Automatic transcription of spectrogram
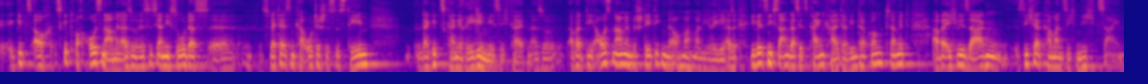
gibt es auch, es gibt auch Ausnahmen. Also es ist ja nicht so, dass äh, das Wetter ist ein chaotisches System da gibt es keine Regelmäßigkeiten. Also, aber die Ausnahmen bestätigen da auch manchmal die Regel. Also ich will jetzt nicht sagen, dass jetzt kein kalter Winter kommt damit, aber ich will sagen, sicher kann man sich nicht sein.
